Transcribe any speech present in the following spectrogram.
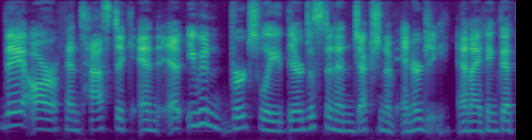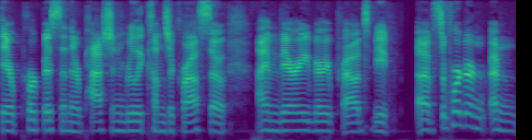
They are fantastic. And uh, even virtually, they're just an injection of energy. And I think that their purpose and their passion really comes across. So I'm very, very proud to be a supporter and,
